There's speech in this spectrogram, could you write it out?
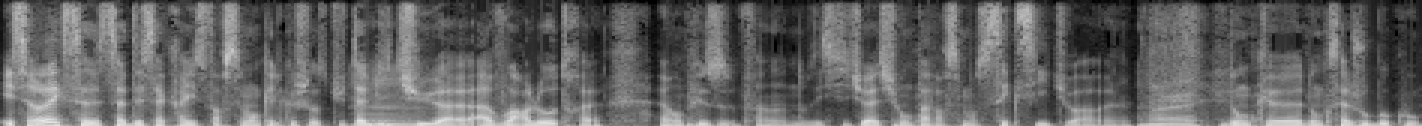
Et c'est vrai que ça, ça désacralise forcément quelque chose. Tu t'habitues à, à voir l'autre, euh, en plus, enfin, dans des situations pas forcément sexy, tu vois. euh. Donc, euh, donc ça joue beaucoup.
